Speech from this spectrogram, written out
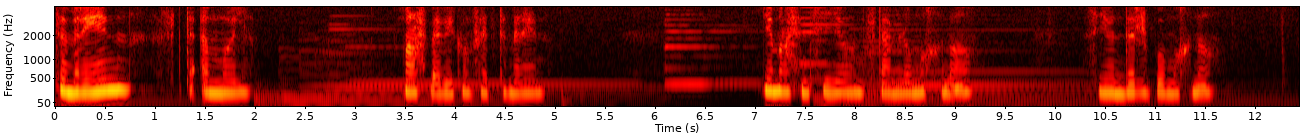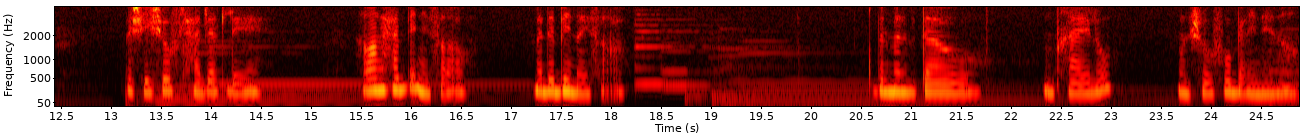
تمرين في التأمل. مرحبا بكم في التمرين. اليوم راح نسيو نستعملو مخنا نسيو ندربو مخنا باش يشوف الحاجات اللي رانا حابين يصراو ماذا بينا يصراو. قبل ما نبداو نتخيلو ونشوفو بعينينا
